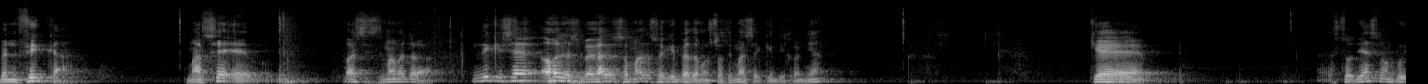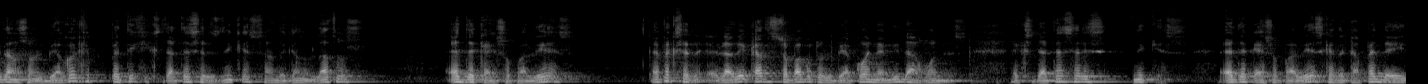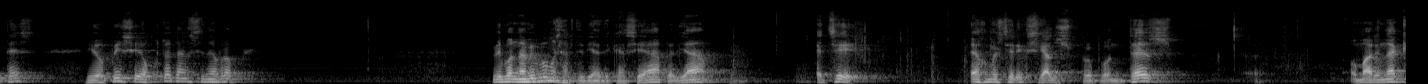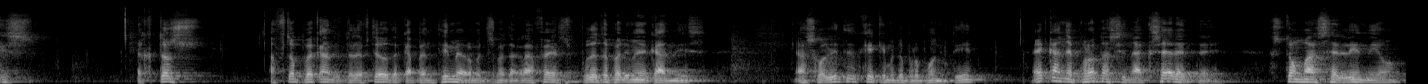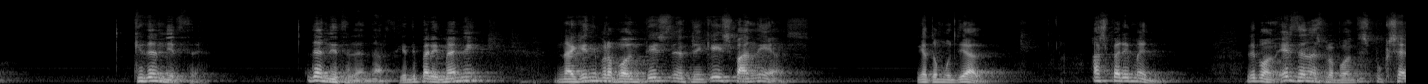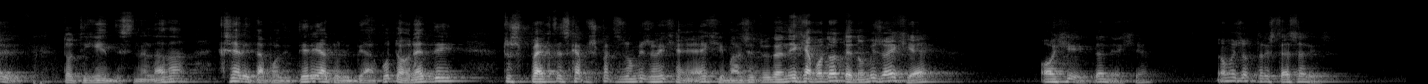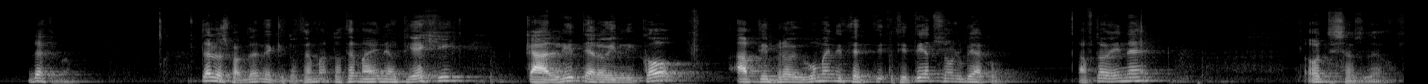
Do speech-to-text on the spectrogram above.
Benfica, Μαρσέ... Ε, βάσει, θυμάμαι τώρα. Νίκησε όλες τις μεγάλες ομάδες στο γήπεδο μας. Το θυμάσαι εκείνη τη χρονιά. Και στο διάστημα που ήταν στον Ολυμπιακό είχε πετύχει 64 νίκες, αν δεν κάνω λάθος, 11 ισοπαλίες. Έπαιξε, δηλαδή κάθε στον πάγκο του Ολυμπιακού 90 αγώνες. 64 νίκες, 11 ισοπαλίες και 15 ήττες, οι οποίες οι 8 ήταν στην Ευρώπη. Λοιπόν, να μην πούμε σε αυτή τη διαδικασία, παιδιά. Έτσι, έχουμε στηρίξει για άλλους προπονητές. Ο Μαρινάκης, εκτός αυτό που έκανε το τελευταίο 15 μέρο με τις μεταγραφές, που δεν το περίμενε κανείς, ασχολήθηκε και με τον προπονητή. Έκανε πρόταση να ξέρετε στο Μαρσελίνιο και δεν ήρθε. Δεν ήθελε να έρθει, γιατί περιμένει να γίνει προπονητής στην Εθνική Ισπανίας για το Μουντιάλ. Ας περιμένει. Λοιπόν, ήρθε ένας προπονητής που ξέρει το τι γίνεται στην Ελλάδα, ξέρει τα αποδητήρια του Ολυμπιακού, το Ρέντι, τους παίκτες, κάποιους παίκτες νομίζω είχε, έχει μαζί του. Δεν είχε από τότε, νομίζω έχει, ε. Όχι, δεν έχει, ε. Νομίζω τρεις-τέσσερις. Δεν θυμάμαι. Τέλος πάντων, δεν είναι εκεί το θέμα. Το θέμα είναι ότι έχει καλύτερο υλικό από την προηγούμενη θητεία του στον Ολυμπιακό. Αυτό είναι ό,τι σας λέω.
